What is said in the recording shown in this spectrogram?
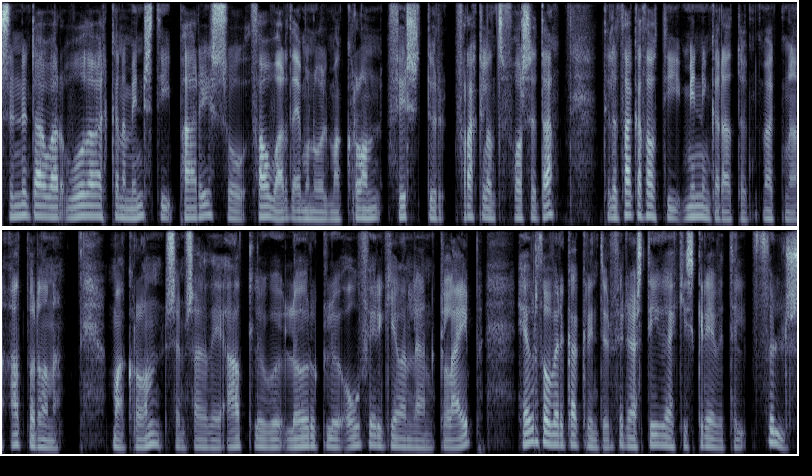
sunnundag var voðaverkana minnst í París og þá varð Emmanuel Macron fyrstur Fraklands fórseta til að taka þátt í minningaratöfn vegna atbörðana. Macron, sem sagði atlugu lauruglu ófyrirgevanlegan glæp, hefur þó verið gaggrindur fyrir að stíga ekki skrefi til fulls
